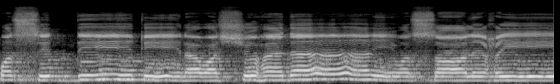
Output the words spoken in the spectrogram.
والصديقين والشهداء والصالحين.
